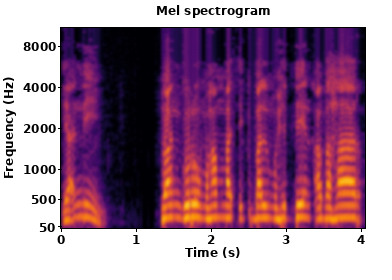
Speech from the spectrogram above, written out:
yakni Tuan Guru Muhammad Iqbal Muhyiddin Abahar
